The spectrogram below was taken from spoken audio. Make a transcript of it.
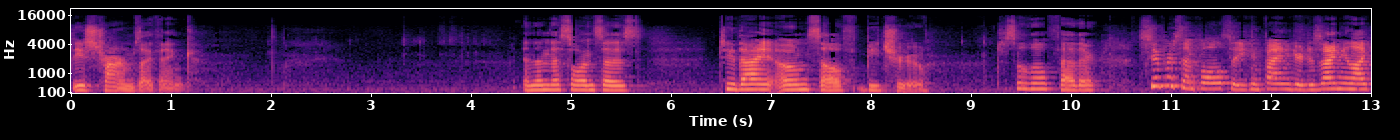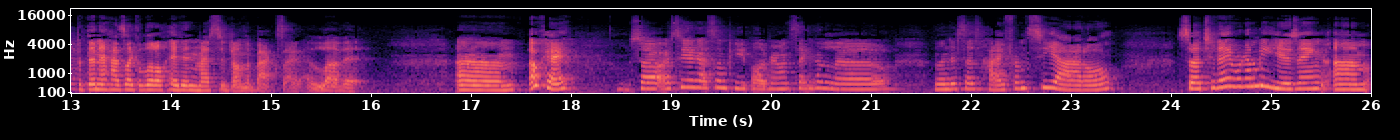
these charms, I think. And then this one says, To thy own self be true. Just a little feather. Super simple, so you can find your design you like, but then it has like a little hidden message on the backside. I love it. Um, okay, so I see I got some people. Everyone's saying hello. Linda says hi from Seattle. So today we're going to be using um,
